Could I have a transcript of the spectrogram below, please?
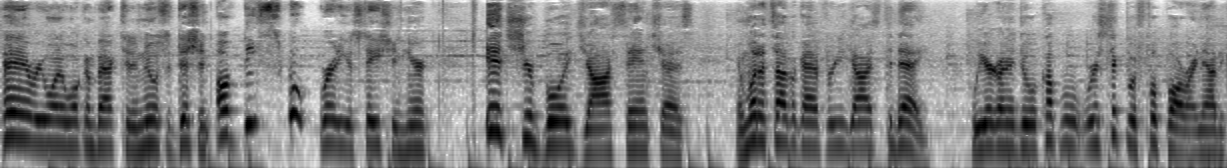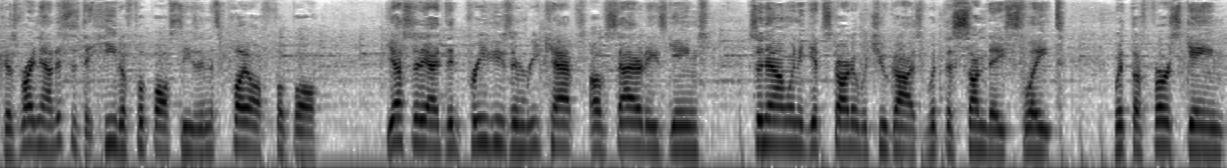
Hey everyone, and welcome back to the newest edition of the Swoop Radio Station here. It's your boy Josh Sanchez. And what a topic I have for you guys today. We are going to do a couple, we're stick with football right now because right now this is the heat of football season. It's playoff football. Yesterday I did previews and recaps of Saturday's games. So now I'm going to get started with you guys with the Sunday slate. With the first game,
